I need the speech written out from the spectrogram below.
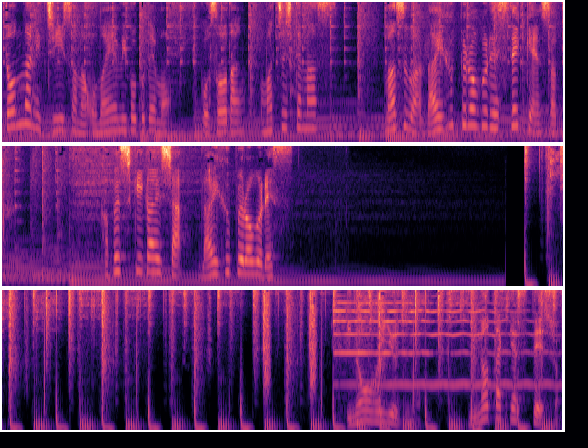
どんなに小さなお悩み事でもご相談お待ちしてます。まずはライフプログレスで検索。株式会社ライフプログレス。井上裕二の身の丈ステーション。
